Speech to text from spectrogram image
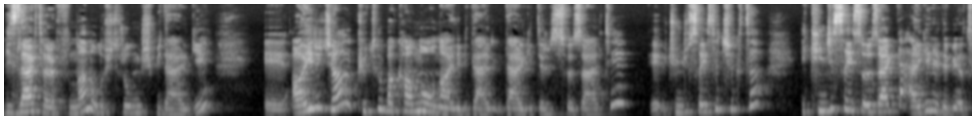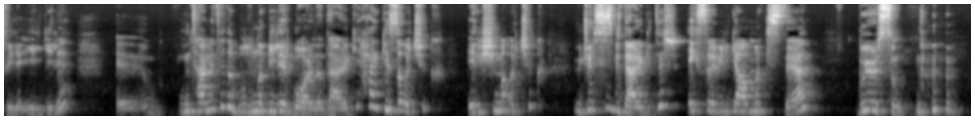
bizler tarafından oluşturulmuş bir dergi. E, ayrıca Kültür Bakanlığı onaylı bir der- dergidir Sözelti. E, üçüncü sayısı çıktı. İkinci sayısı özellikle ergen edebiyatı ile ilgili. E, internette de bulunabilir bu arada dergi. Herkese açık, erişime açık, ücretsiz bir dergidir. Ekstra bilgi almak isteyen buyursun.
